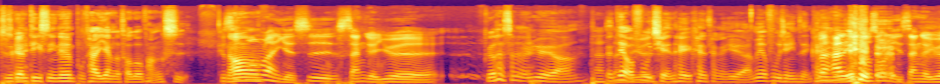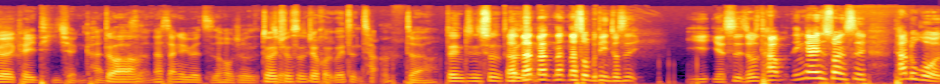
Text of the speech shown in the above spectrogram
就是跟迪士尼那边不太一样的操作方式。可是花木兰也是三个月。可是 他三个月啊，人家有付钱可以看三个月啊，没有付钱你只能看。那他就说你三个月可以提前看，对啊，那三个月之后就对，就是就回归正常。对啊，对，就是那那那那那说不定就是也也是，就是他应该算是他如果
